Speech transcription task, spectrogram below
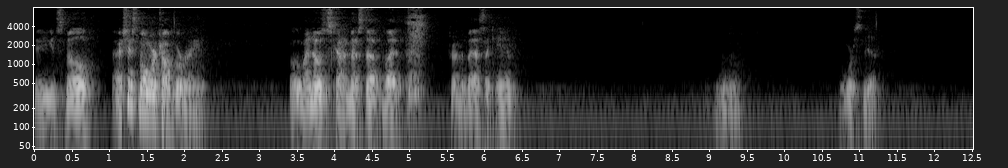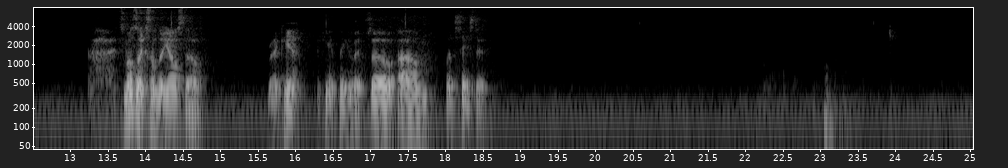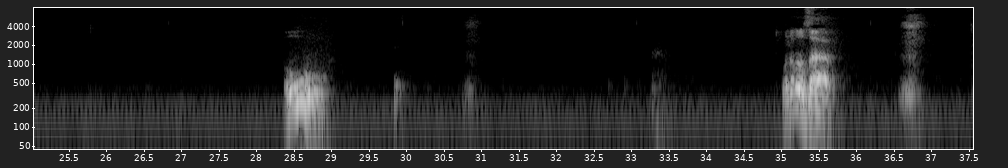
Yeah, you can smell Actually, I smell more tropical rain. Although my nose is kind of messed up, but trying the best I can. Hmm. One more sniff. It smells like something else though, but I can't I can't think of it. So um, let's taste it. Ooh. What are those uh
